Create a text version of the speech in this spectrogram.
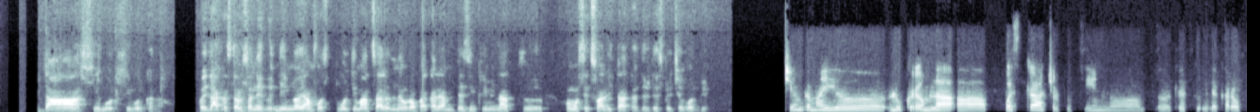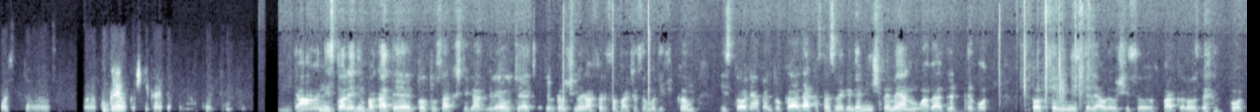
Da, sigur, sigur că da. Păi dacă stăm să ne gândim, noi am fost ultima țară din Europa care am dezincriminat uh, homosexualitatea. Deci despre ce vorbim? Și încă mai uh, lucrăm la a păstra cel puțin uh, uh drepturile care au fost uh, Uh, cu greu câștigate până acum. Da, în istorie, din păcate, totul s-a câștigat greu, ceea ce încercăm și noi la fel să facem, să modificăm istoria. Pentru că, dacă stăm să ne gândim, nici femeia nu avea drept de vot. Tot feministele au reușit să facă rost de vot.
